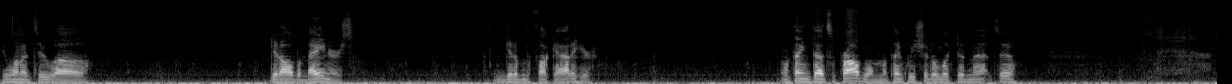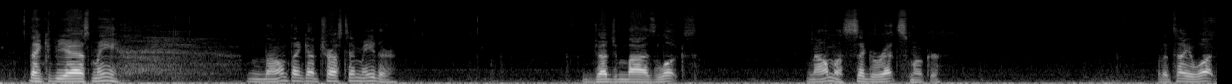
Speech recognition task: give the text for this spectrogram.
He wanted to uh, get all the Boehners and get them the fuck out of here. I think that's a problem. I think we should have looked into that too. I think if you ask me, I don't think I'd trust him either. Judging by his looks. Now I'm a cigarette smoker. But I tell you what,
